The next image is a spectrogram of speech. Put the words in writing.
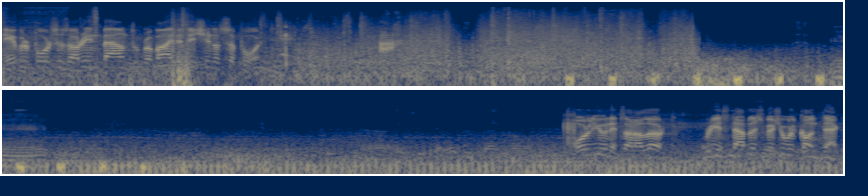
Naval forces are inbound to provide additional support. Mm. All units on alert. Re-establish visual contact.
